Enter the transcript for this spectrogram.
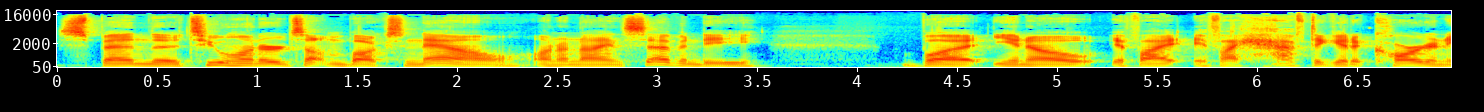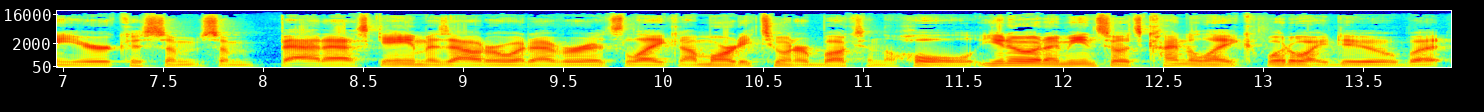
spend the 200 something bucks now on a 970. But you know, if I if I have to get a card in a year because some some badass game is out or whatever, it's like I'm already 200 bucks in the hole. You know what I mean? So it's kind of like, what do I do? But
